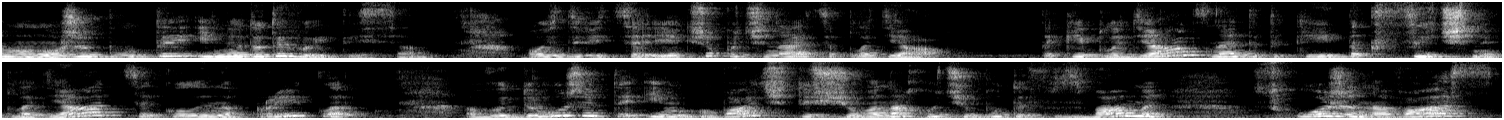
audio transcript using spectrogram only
може бути і не додивитися. Ось дивіться, якщо починається пладіат. Такий пладіат, знаєте, такий токсичний пладіат це коли, наприклад, ви дружите і бачите, що вона хоче бути з вами схожа на вас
